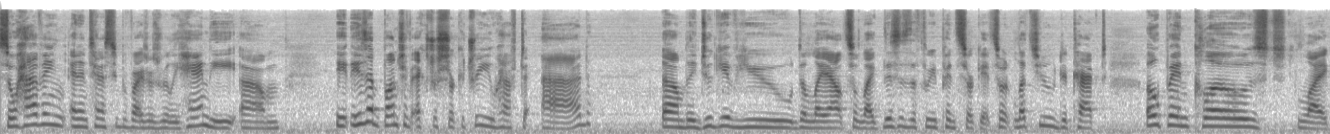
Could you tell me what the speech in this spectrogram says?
So having an antenna supervisor is really handy. Um, it is a bunch of extra circuitry you have to add. Um, they do give you the layout. So like this is the three pin circuit. So it lets you detect open, closed, like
